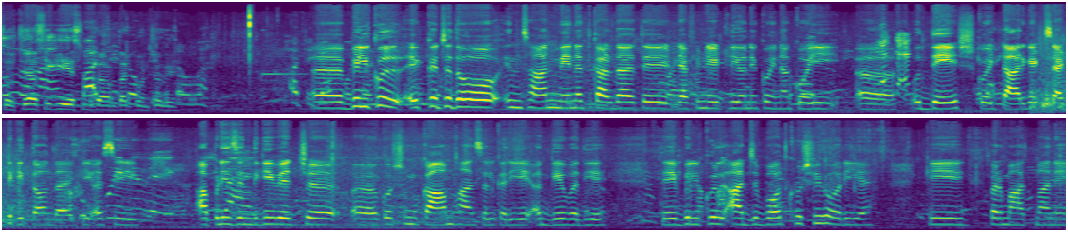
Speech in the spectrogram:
ਸੋਚਿਆ ਸੀ ਕਿ ਇਸ ਮੁਕਾਮ ਤੱਕ ਪਹੁੰਚੋਗੇ? ਬਿਲਕੁਲ ਇੱਕ ਜਦੋਂ ਇਨਸਾਨ ਮਿਹਨਤ ਕਰਦਾ ਹੈ ਤੇ ਡੈਫੀਨੇਟਲੀ ਉਹਨੇ ਕੋਈ ਨਾ ਕੋਈ ਉਦੇਸ਼ ਕੋਈ ਟਾਰਗੇਟ ਸੈੱਟ ਕੀਤਾ ਹੁੰਦਾ ਹੈ ਕਿ ਅਸੀਂ ਆਪਣੀ ਜ਼ਿੰਦਗੀ ਵਿੱਚ ਕੁਝ ਮੁਕਾਮ ਹਾਸਲ ਕਰੀਏ ਅੱਗੇ ਵਧੀਏ। ਤੇ ਬਿਲਕੁਲ ਅੱਜ ਬਹੁਤ ਖੁਸ਼ੀ ਹੋ ਰਹੀ ਹੈ ਕਿ ਪਰਮਾਤਮਾ ਨੇ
